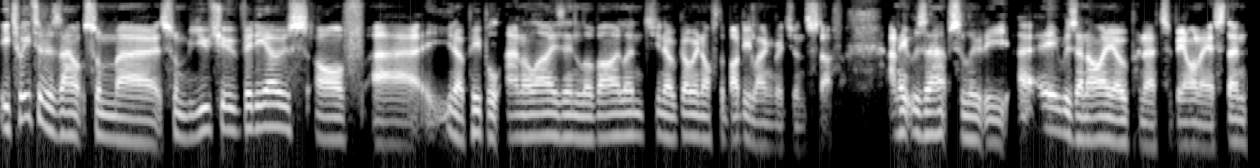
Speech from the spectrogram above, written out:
he tweeted us out some uh, some YouTube videos of uh, you know people analyzing Love Island, you know, going off the body language and stuff, and it was absolutely uh, it was an eye opener to be honest. And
